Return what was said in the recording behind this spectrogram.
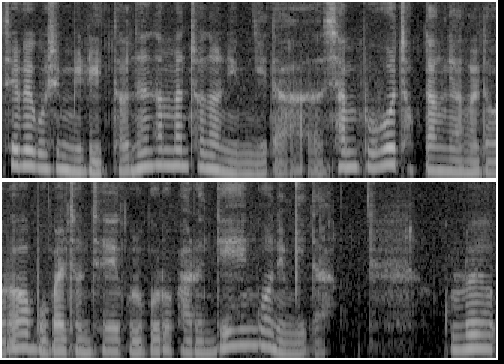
750ml는 31,000원입니다. 샴푸 후 적당량을 덜어 모발 전체에 골고루 바른 뒤 헹궈냅니다. 글로,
